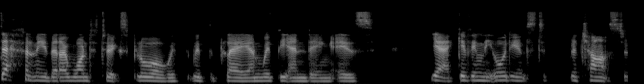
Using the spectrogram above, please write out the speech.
definitely that I wanted to explore with with the play and with the ending is yeah giving the audience to, the chance to,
